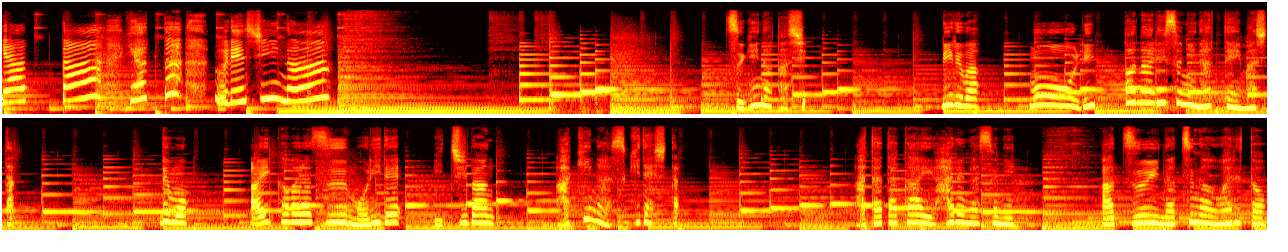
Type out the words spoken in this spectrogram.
やっやった。嬉しいな。次の年。リルはもう立派なリスになっていました。でも相変わらず森で一番秋が好きでした。暖かい春が過ぎ暑い夏が終わると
